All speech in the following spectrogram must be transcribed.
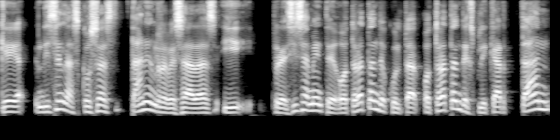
que dicen las cosas tan enrevesadas y precisamente o tratan de ocultar o tratan de explicar tan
